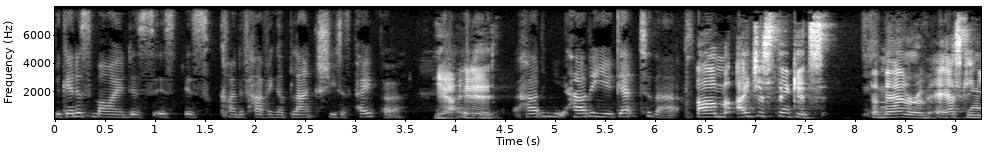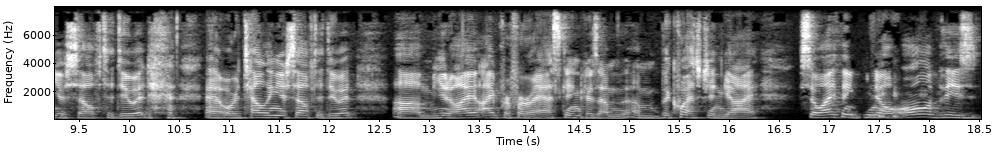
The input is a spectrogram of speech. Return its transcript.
beginner's mind is, is is kind of having a blank sheet of paper. Yeah, it is. How do you how do you get to that? Um, I just think it's a matter of asking yourself to do it or telling yourself to do it. Um, you know, I, I prefer asking because I'm I'm the question guy. So I think, you know, all of these,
